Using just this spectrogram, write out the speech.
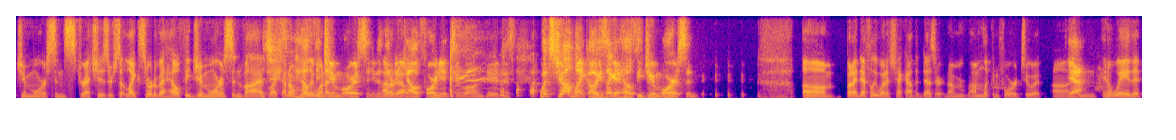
Jim Morrison stretches or so, like sort of a healthy Jim Morrison vibe. Like I don't Healthy really want. Jim Morrison. You've been living in. California too long, dude. Just- what's John like? Oh, he's like a healthy Jim Morrison. um but i definitely want to check out the desert and i'm i'm looking forward to it uh Yeah. in, a way that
